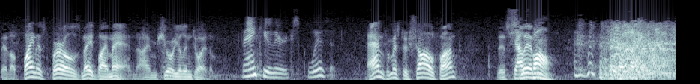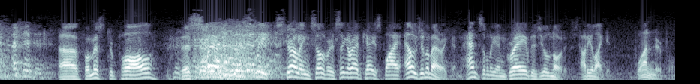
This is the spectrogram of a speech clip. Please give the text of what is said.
They're the finest pearls made by man. I'm sure you'll enjoy them. Thank you. They're exquisite. And for Mr. Chalfont, this Chalfont. slim... Uh, for Mr. Paul, this slim, sleek, sterling silver cigarette case by Elgin American, handsomely engraved as you'll notice. How do you like it? Wonderful.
